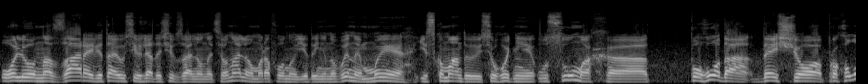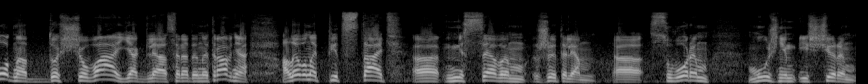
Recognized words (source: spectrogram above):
Олю Назаре. Вітаю усіх глядачів загальнонаціонального марафону Єдині новини. Ми із командою сьогодні у Сумах. Е, Погода дещо прохолодна, дощова, як для середини травня, але вона підстать місцевим жителям, суворим, мужнім і щирим.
